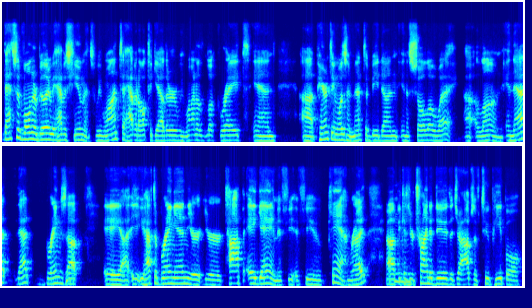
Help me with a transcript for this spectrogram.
that's a vulnerability we have as humans. We want to have it all together. We want to look great and uh, parenting wasn't meant to be done in a solo way uh, alone and that that brings up a uh, you have to bring in your your top a game if you if you can right uh, mm-hmm. because you're trying to do the jobs of two people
